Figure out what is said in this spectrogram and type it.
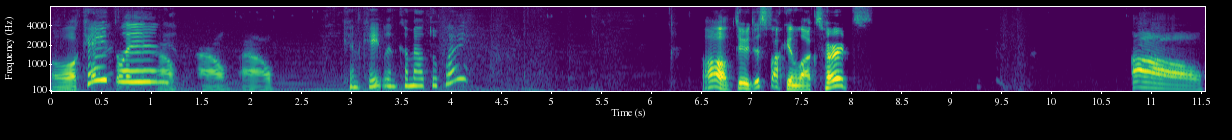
Oh, Caitlyn! Ow, ow, ow. Can Caitlyn come out to play? Oh, dude, this fucking Lux hurts. Oh.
